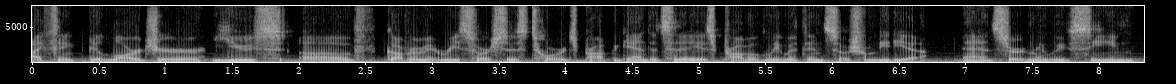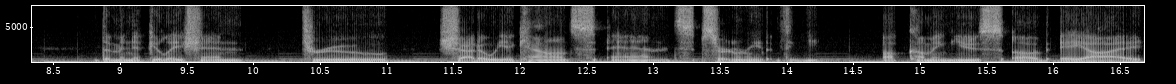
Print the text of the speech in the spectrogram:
I think the larger use of government resources towards propaganda today is probably within social media. And certainly we've seen the manipulation through shadowy accounts and certainly the upcoming use of AI,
